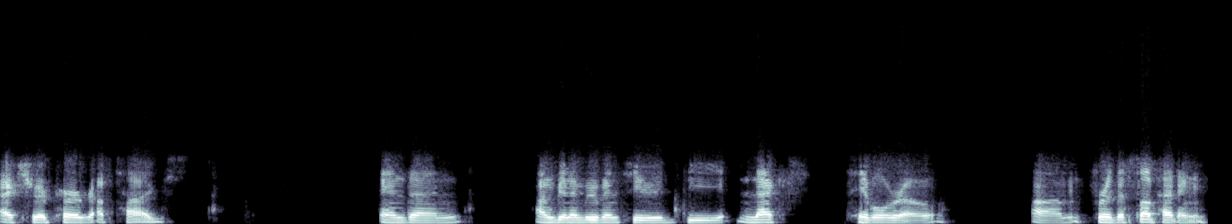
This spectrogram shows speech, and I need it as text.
extra paragraph tags. And then I'm going to move into the next table row um, for the subheadings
